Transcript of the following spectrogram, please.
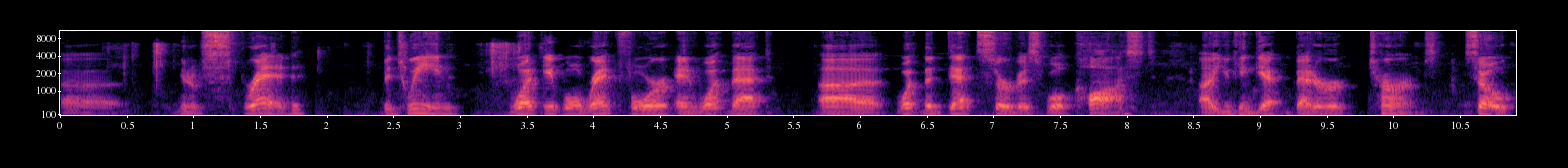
uh, you know spread between what it will rent for and what that uh, what the debt service will cost, uh, you can get better terms. So,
